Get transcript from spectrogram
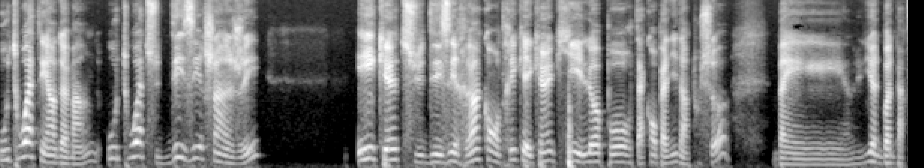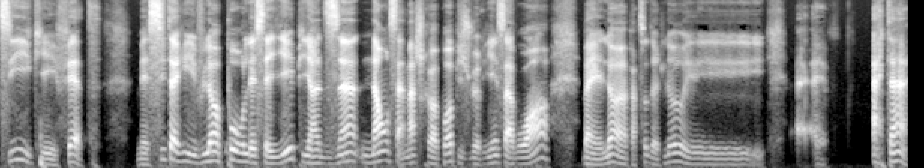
où toi, tu es en demande, où toi, tu désires changer et que tu désires rencontrer quelqu'un qui est là pour t'accompagner dans tout ça, ben, il y a une bonne partie qui est faite. Mais si tu arrives là pour l'essayer, puis en disant non, ça ne marchera pas, puis je veux rien savoir, ben là, à partir de là, euh, attends.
